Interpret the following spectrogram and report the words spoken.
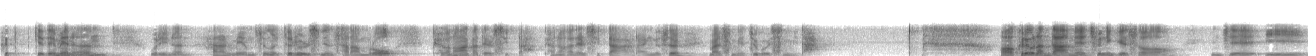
그렇게 되면은 우리는 하나님의 음성을 들을 수 있는 사람으로 변화가 될 수 있다. 변화가 될 수 있다라는 것을 말씀해 주고 있습니다. 어, 그리고 난 다음에 주님께서 이제 이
